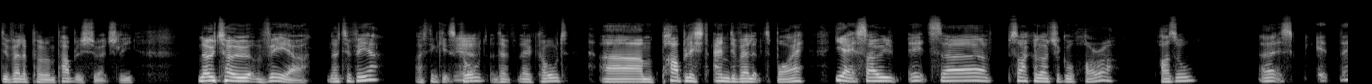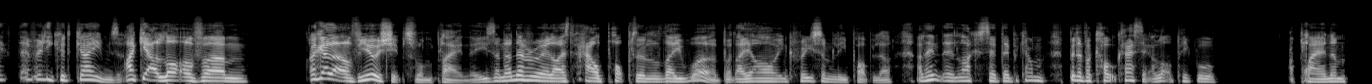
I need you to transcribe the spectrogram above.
developer and publisher actually. Notovia, Noto Via, I think it's Yeah. called. They're, they're called. Um, published and developed by. Yeah, so it's a psychological horror puzzle. Uh, it's it, they're, they're really good games. I get a lot of um, I get a lot of viewerships from playing these, and I never realised how popular they were. But they are increasingly popular. I think, they, like I said, they become a bit of a cult classic. A lot of people are playing them.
